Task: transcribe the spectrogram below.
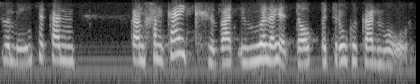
so mense kan kan gaan kyk wat hoe hulle dalk betrokke kan word.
